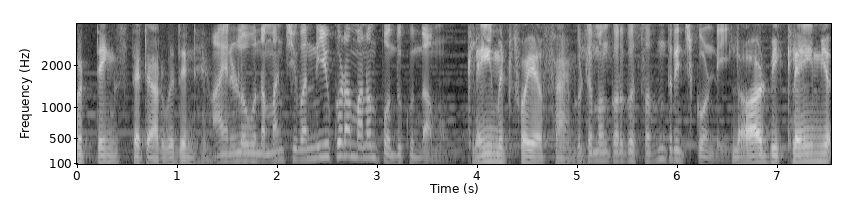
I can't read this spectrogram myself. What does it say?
good things that are within ఆయనలో ఉన్న మంచివన్నీ కూడా మనం పొందుకుందాము. Claim it for your family కుటుంబం కొరకు స్వతంత్రించుకోండి. Lord we claim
